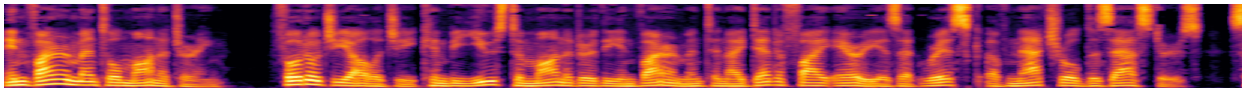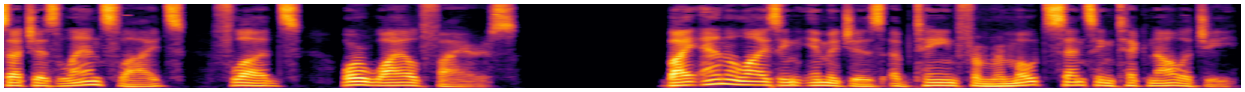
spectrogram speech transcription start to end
Environmental monitoring, Photogeology can be used to monitor the environment and identify areas at risk of natural disasters, such as landslides, floods, or wildfires. By analyzing images obtained from remote sensing technology,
